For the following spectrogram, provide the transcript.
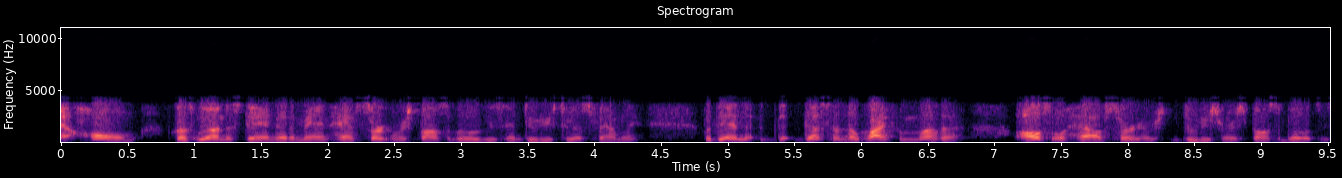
at home because we understand that a man has certain responsibilities and duties to his family, but then doesn't the wife and mother also have certain duties and responsibilities?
